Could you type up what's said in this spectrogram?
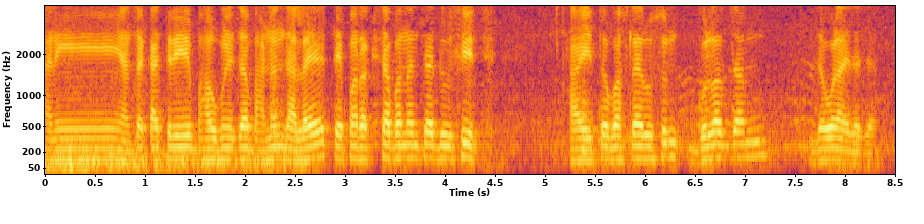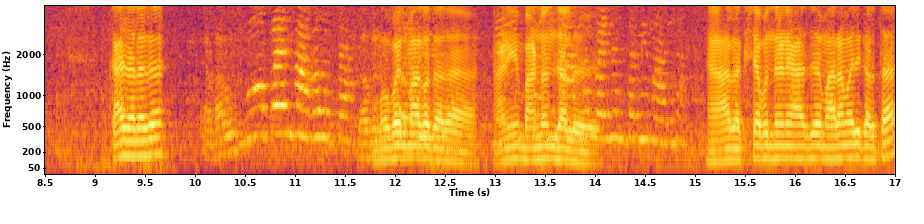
आणि यांचं काहीतरी भाऊ बहिणीचं भांडण झालंय. ते पण रक्षाबंधनच्या दिवशीच. हा इथं बसलाय रुसून गुलाबजाम जवळ आहे त्याच्या. काय झालं ग? मोबाईल मागवत आता आणि भांडण झालं. हा रक्षाबंधन आज मारामारी करता.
